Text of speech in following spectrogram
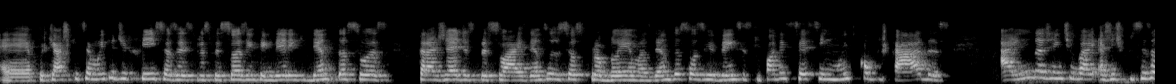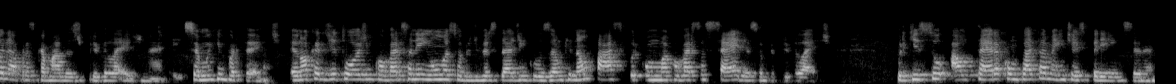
É, porque acho que isso é muito difícil, às vezes, para as pessoas entenderem que dentro das suas tragédias pessoais, dentro dos seus problemas, dentro das suas vivências, que podem ser, sim, muito complicadas, ainda a gente vai, a gente precisa olhar para as camadas de privilégio, né? Isso é muito importante. Eu não acredito hoje em conversa nenhuma sobre diversidade e inclusão que não passe por como uma conversa séria sobre privilégio, porque isso altera completamente a experiência, né?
